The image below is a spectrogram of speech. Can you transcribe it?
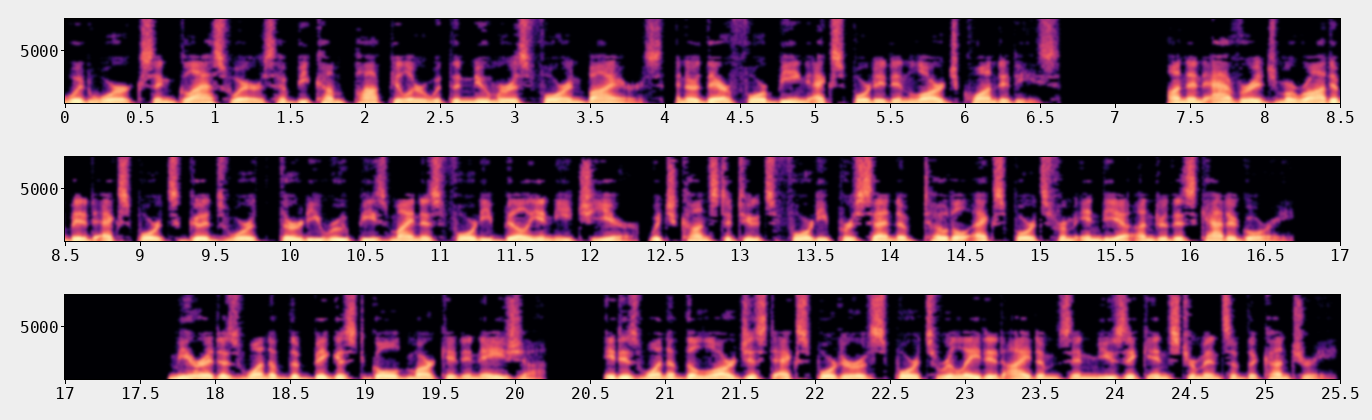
woodworks and glasswares have become popular with the numerous foreign buyers, and are therefore being exported in large quantities. On an average Moradabad exports goods worth 30 rupees minus 40 billion each year, which constitutes 40% of total exports from India under this category. Meerut is one of the biggest gold market in Asia. It is one of the largest exporter of sports-related items and music instruments of the country.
